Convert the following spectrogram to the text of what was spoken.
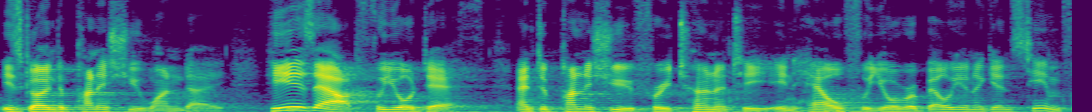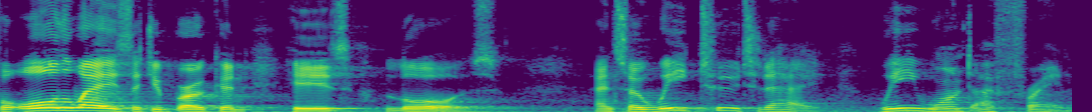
is going to punish you one day. He is out for your death and to punish you for eternity in hell for your rebellion against Him, for all the ways that you've broken His laws. And so, we too today, we want a friend.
